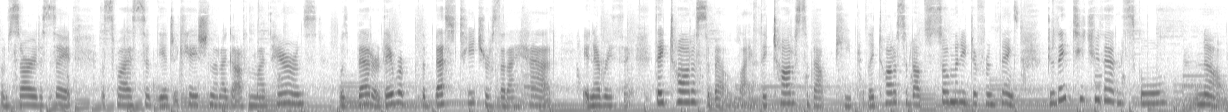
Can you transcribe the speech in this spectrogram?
I'm sorry to say it. That's why I said the education that I got from my parents was better. They were the best teachers that I had in everything. They taught us about life. They taught us about people. They taught us about so many different things. Do they teach you that in school? No.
